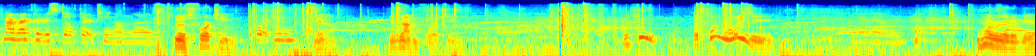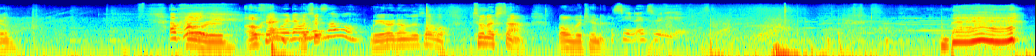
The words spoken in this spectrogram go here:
My record is still 13 on those. It was 14. 14? Yeah. You've gotten 14. What you? That's so noisy. I know. How rude of you. Okay. How rude. Okay. So we're done with this it. level. We are done with this level. Until next time, Bumblebee Tuna. See you next video. 喂。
